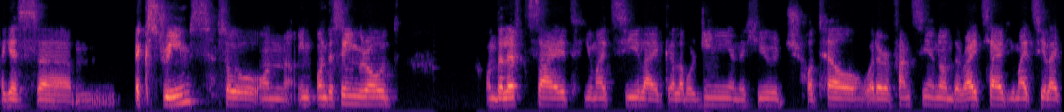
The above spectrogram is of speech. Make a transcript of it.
I guess um, extremes. So on in, on the same road, on the left side you might see like a Lamborghini and a huge hotel, whatever fancy, and on the right side you might see like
